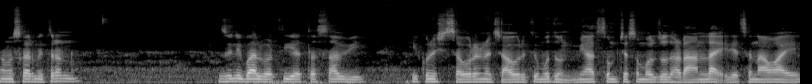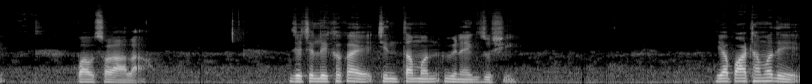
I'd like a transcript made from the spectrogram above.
नमस्कार मित्रांनो. जुनी बालभारती इयत्ता सहावी एकोणीसशे चौऱ्याण्णवच्या आवृत्तीमधून मी आज तुमच्यासमोर जो धडा आणला आहे ज्याचं नाव आहे पावसाळा आला. ज्याचे लेखक आहे चिंतामन विनायक जोशी. या पाठामध्ये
